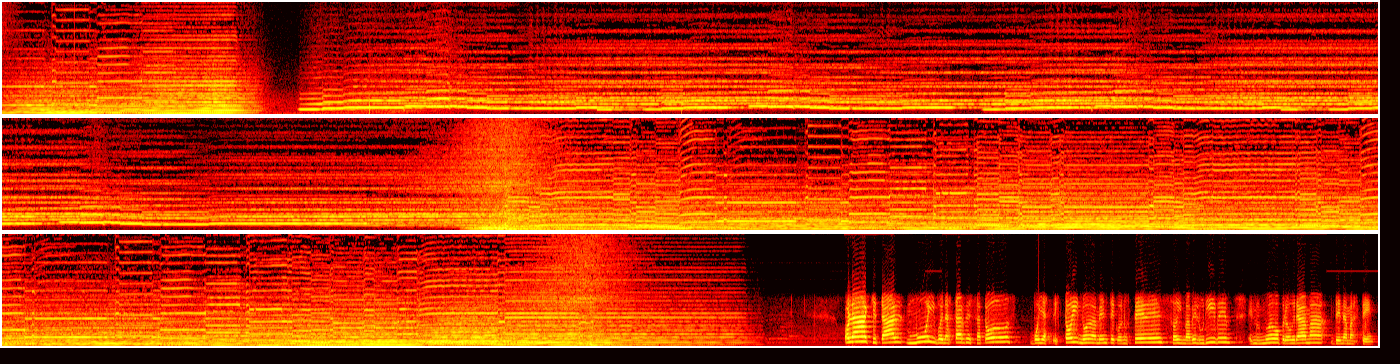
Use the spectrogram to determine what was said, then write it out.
¿Qué tal? Muy buenas tardes a todos. Voy a, estoy nuevamente con ustedes. Soy Mabel Uribe en un nuevo programa de Namaste.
